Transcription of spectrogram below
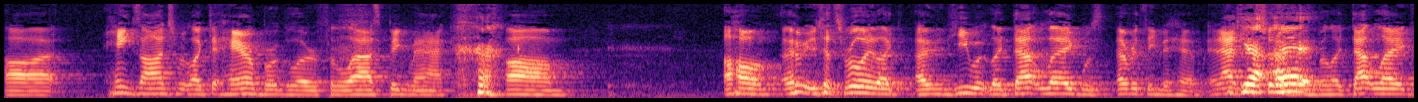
uh, hangs on to it like the Hamburglar for the last Big Mac. um, um, I mean, it's really like I mean, he would, like that leg was everything to him, and as Yeah, it should have I- been, but like that leg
